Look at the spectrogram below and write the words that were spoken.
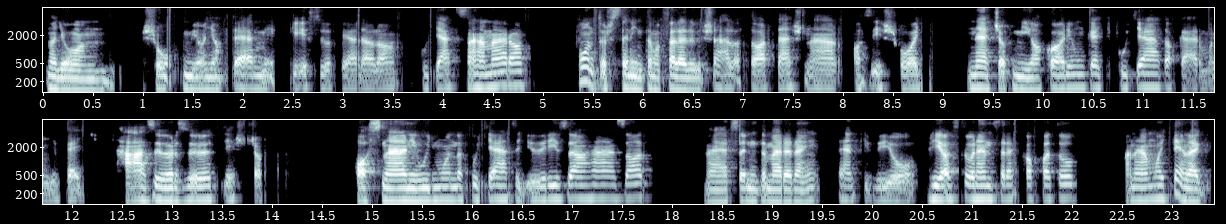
nagyon sok műanyag termék készül például a kutyák számára. Fontos szerintem a felelős állattartásnál az is, hogy ne csak mi akarjunk egy kutyát, akár mondjuk egy házőrzőt, és csak használni úgymond a kutyát, hogy őrizze a házat, mert szerintem erre rendkívül jó riasztórendszerek kaphatók, hanem hogy tényleg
